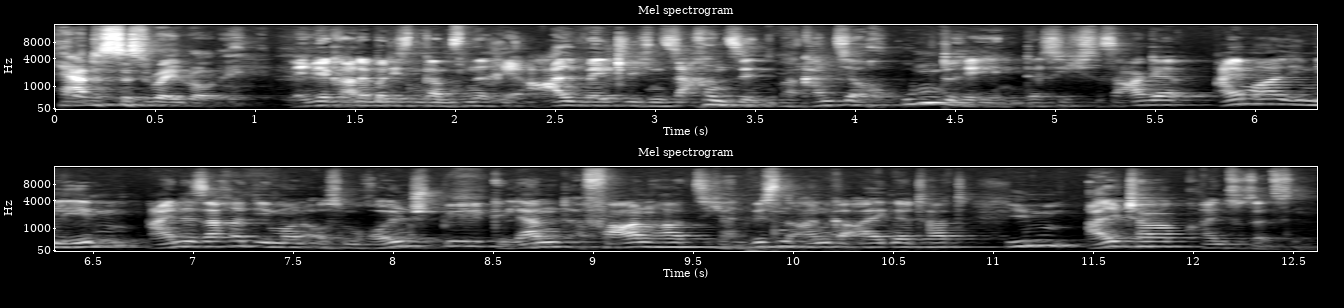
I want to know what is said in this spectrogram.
Härtestes Railroading. Wenn wir gerade bei diesen ganzen realweltlichen Sachen sind, man kann es ja auch umdrehen, dass ich sage, einmal im Leben eine Sache, die man aus dem Rollenspiel gelernt, erfahren hat, sich ein Wissen angeeignet hat, im Alltag einzusetzen.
